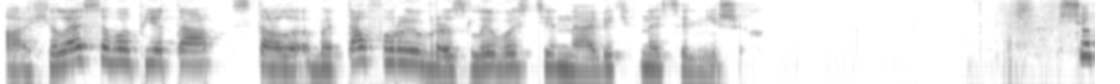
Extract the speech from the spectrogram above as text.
а Ахілесова п'ята стала метафорою вразливості навіть найсильніших. Щоб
